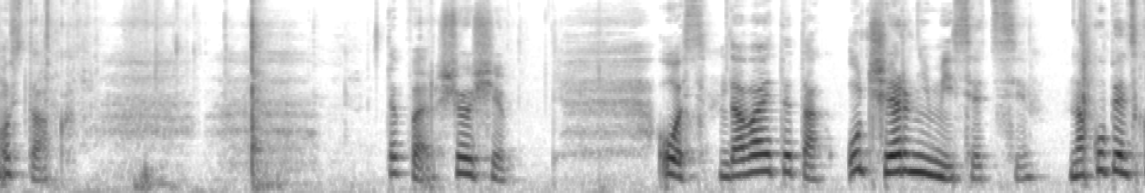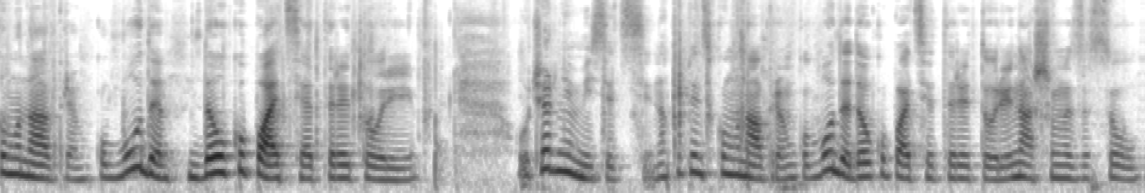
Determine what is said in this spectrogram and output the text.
ось так. Тепер, що ще? Ось, давайте так. У червні місяці на Куп'янському напрямку буде деокупація території. У червні місяці на Куп'янському напрямку буде деокупація території нашими ЗСУ.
